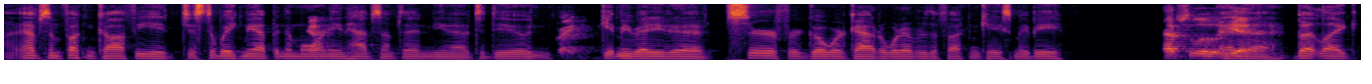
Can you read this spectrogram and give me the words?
I have some fucking coffee just to wake me up in the morning, yeah. have something you know to do, and right. get me ready to surf or go work out or whatever the fucking case may be. Absolutely, and, yeah. Uh, but like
